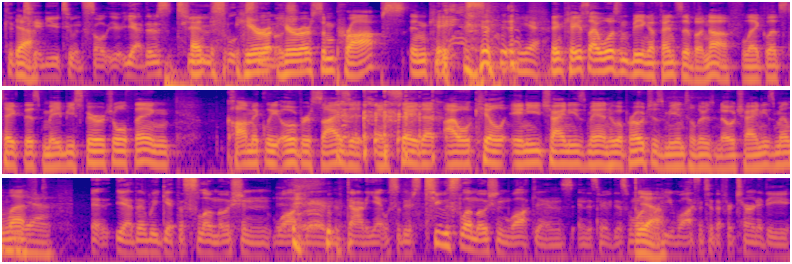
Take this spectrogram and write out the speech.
continue to insult you. Yeah, there's two. And sl- here, slow here are some props in case, Yeah. in case I wasn't being offensive enough. Like, let's take this maybe spiritual thing, comically oversize it, and say that I will kill any Chinese man who approaches me until there's no Chinese men left. Yeah. Yeah, then we get the slow motion walk in of Donnie Yen. So there's two slow motion walk ins in this movie. This one Yeah. where he walks into the fraternity,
